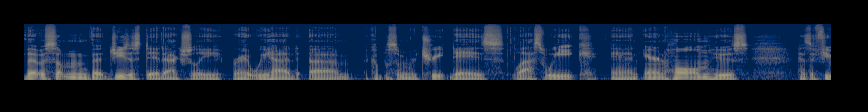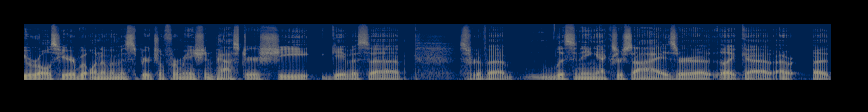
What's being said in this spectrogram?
that was something that Jesus did actually, right? We had um, a couple some retreat days last week, and Erin Holm, who's has a few roles here, but one of them is spiritual formation pastor. She gave us a sort of a listening exercise or a, like uh, a, a, a,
